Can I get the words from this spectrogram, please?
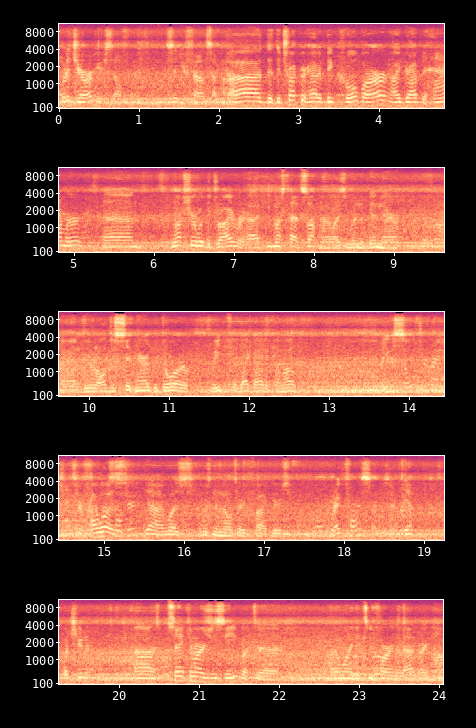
What did you arm yourself with? You said you found something. Uh, the, the trucker had a big crowbar. I grabbed a hammer. And I'm not sure what the driver had. He must have had something, otherwise he wouldn't have been there. We were all just sitting there at the door waiting for that guy to come out. Are you a soldier by any chance? Or a I was. soldier? Yeah, I was. I was in the military for five years. Right force? Or was it? Yeah. What unit? Uh, Sankum RGC, but uh, I don't want to get too far into that right now.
